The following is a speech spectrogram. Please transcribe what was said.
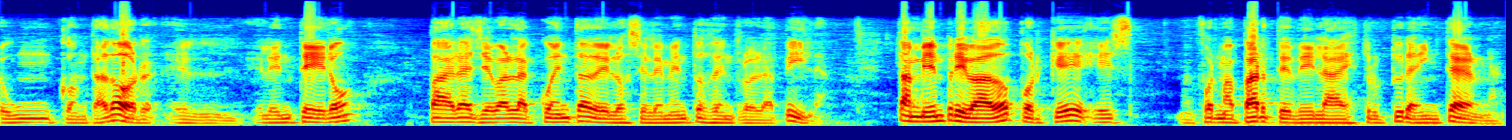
un contador, el, entero, para llevar la cuenta de los elementos dentro de la pila. También privado porque es, forma parte de la estructura interna.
